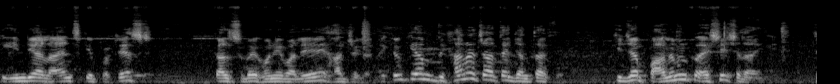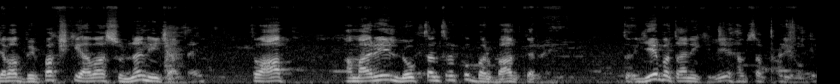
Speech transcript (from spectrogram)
कि इंडिया अलायंस के प्रोटेस्ट कल सुबह होने वाले हैं हर जगह में। क्योंकि हम दिखाना चाहते हैं जनता को कि जब पार्लियामेंट को ऐसे चलाएँगे जब आप विपक्ष की आवाज़ सुनना नहीं चाहते तो आप हमारे लोकतंत्र को बर्बाद कर रहे हैं। तो ये बताने के लिए हम सब खड़े होंगे।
